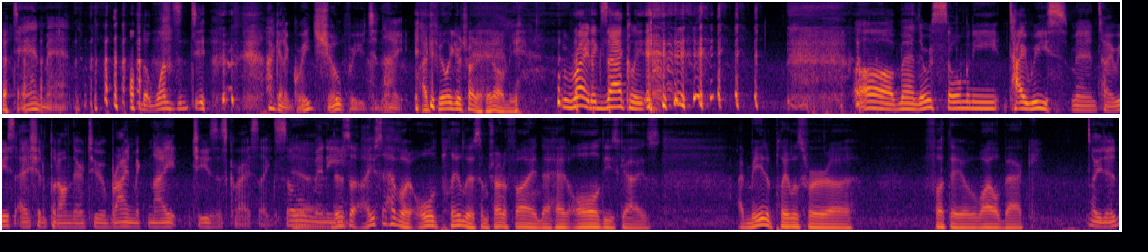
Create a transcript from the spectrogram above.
Tan Man on the ones and twos. I got a great show for you tonight." I'd feel like you're trying to hit on me. right, exactly. oh man, there were so many Tyrese, man, Tyrese I should have put on there too. Brian McKnight, Jesus Christ, like so Yeah, many. There's a, I used to have an old playlist I'm trying to find that had all these guys. I made a playlist for uh, Fate a while back. oh, you did?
